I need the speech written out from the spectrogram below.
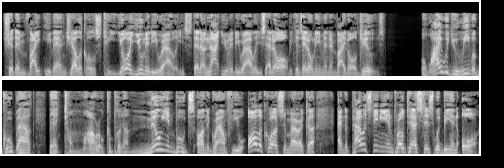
should invite evangelicals to your unity rallies that are not unity rallies at all because they don't even invite all Jews. Well, why would you leave a group out that tomorrow could put a million boots on the ground for you all across America and the Palestinian protesters would be in awe?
